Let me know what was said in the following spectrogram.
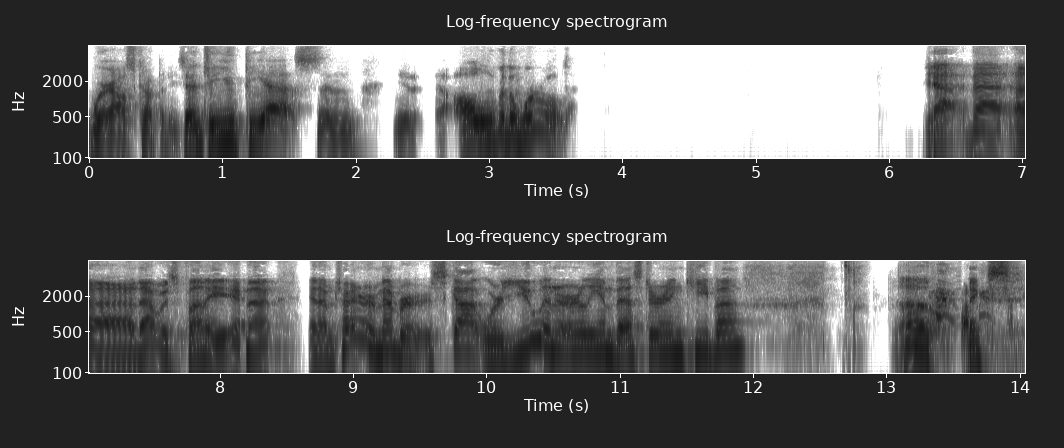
warehouse companies and to UPS and you know, all over the world. Yeah, that uh, that was funny, and I and I'm trying to remember, Scot, were you an early investor in Kiva? Uh, thanks.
